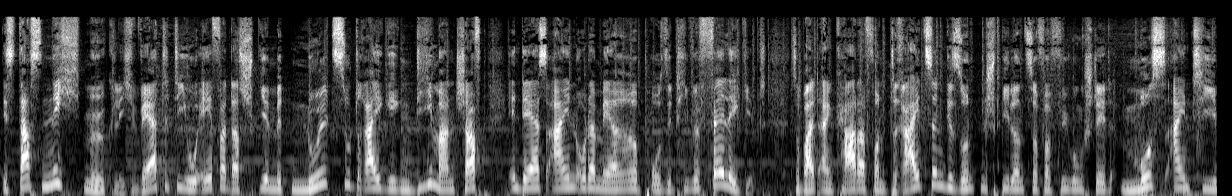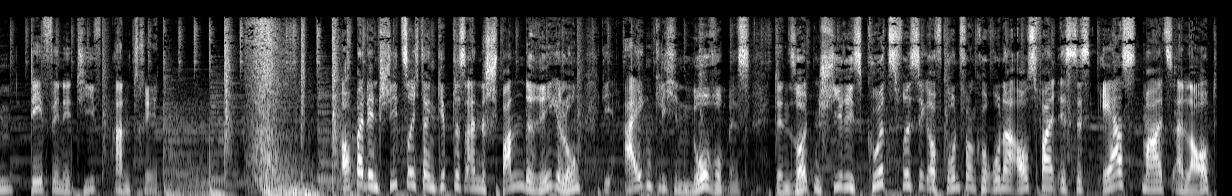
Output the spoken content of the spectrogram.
Ist das nicht möglich, wertet die UEFA das Spiel mit 0 zu 3 gegen die Mannschaft, in der es ein oder mehrere positive Fälle gibt. Sobald ein Kader von 13 gesunden Spielern zur Verfügung Verfügung steht, muss ein Team definitiv antreten. Auch bei den Schiedsrichtern gibt es eine spannende Regelung, die eigentlich ein Novum ist. Denn sollten Schiris kurzfristig aufgrund von Corona ausfallen, ist es erstmals erlaubt,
